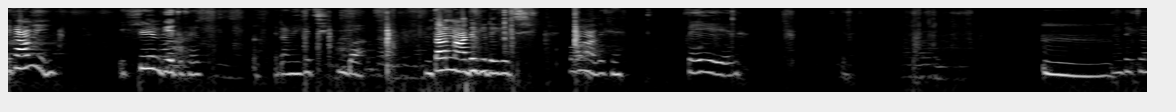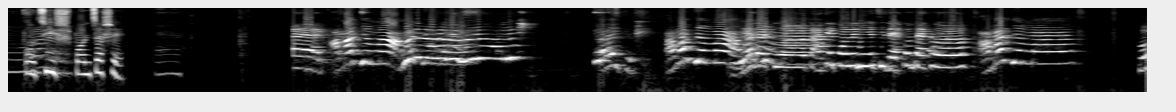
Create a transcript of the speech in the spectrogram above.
এটা আমি। সেকেন্ড দিয়েছে স্যার এটা আমি এঁকেছি। বাহ। তাও না দেখে রেখেছি এটা না দেখে। পঁচিশ পঞ্চাশে? হ্যাঁ। আমার জন্য আমার জন্য দেখো কাকে কোলে নিয়েছি? দেখো দেখো। আমার জন্য কো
